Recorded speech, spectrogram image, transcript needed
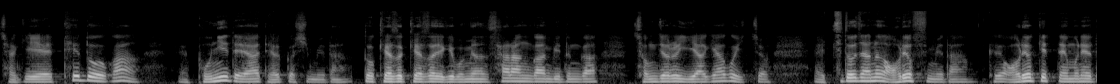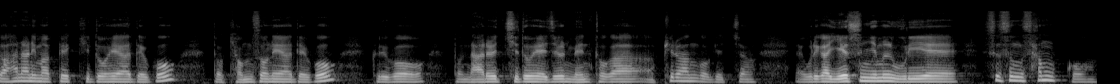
자기의 태도가 본이 돼야 될 것입니다. 또 계속해서 여기 보면 사랑과 믿음과 정절을 이야기하고 있죠. 지도자는 어렵습니다. 그 어렵기 때문에도 하나님 앞에 기도해야 되고 또 겸손해야 되고 그리고 또 나를 지도해 줄 멘토가 필요한 거겠죠. 우리가 예수님을 우리의 스승 삼고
